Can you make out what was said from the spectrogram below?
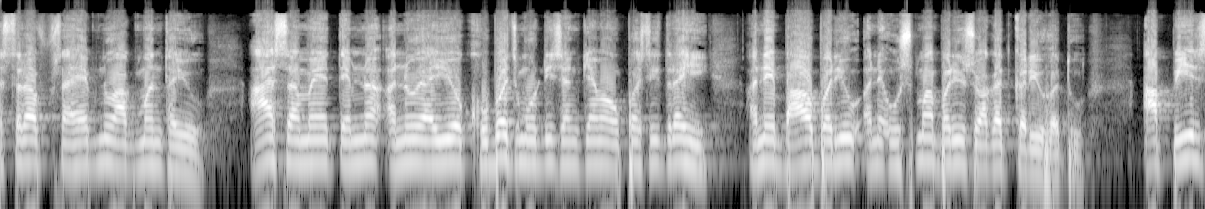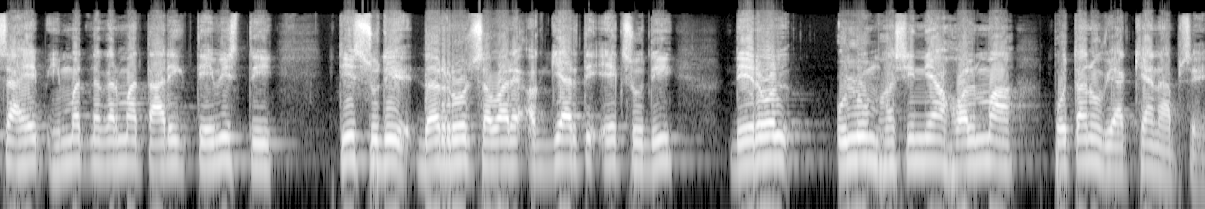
અશરફ સાહેબનું આગમન થયું. આ સમયે તેમના અનુયાયીઓ ખૂબ જ મોટી સંખ્યામાં ઉપસ્થિત રહી અને ભાવભર્યું અને ઉષ્માભર્યું સ્વાગત કર્યું હતું. આ પીર સાહેબ હિંમતનગરમાં તારીખ ત્રેવીસથી ત્રીસ સુધી દરરોજ સવારે અગિયારથી એક સુધી દેરોલ ઉલુમ હસીનિયા હોલમાં પોતાનું વ્યાખ્યાન આપશે.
